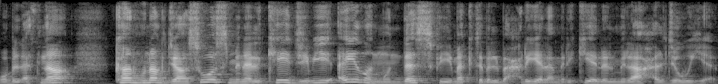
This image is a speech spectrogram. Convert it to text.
وبالأثناء كان هناك جاسوس من الكي جي بي أيضا مندس في مكتب البحرية الأمريكية للملاحة الجوية.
